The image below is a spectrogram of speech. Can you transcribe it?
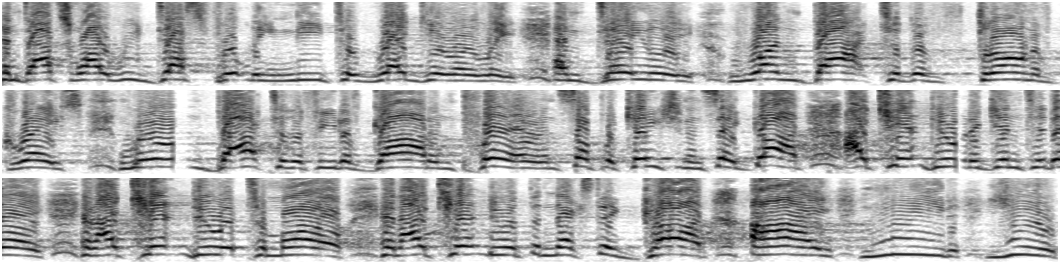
And that's why we desperately need to regularly and daily run back to the throne of grace. We run back to the feet of God in prayer and supplication and say, God, I can't do it again today and I can't do it tomorrow and I can't do it the next day. God, I need you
